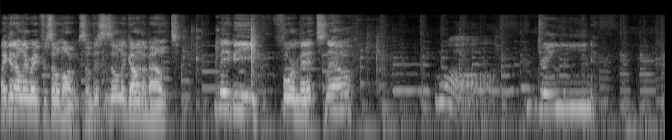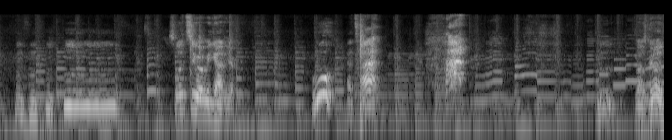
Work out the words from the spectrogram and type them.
I can only wait for so long, so this has only gone about maybe four minutes now. Aww, drain. so let's see what we got here. Woo, that's hot. Hot! Mmm, smells good.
